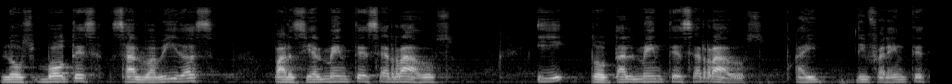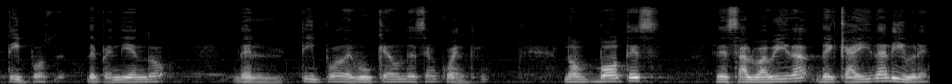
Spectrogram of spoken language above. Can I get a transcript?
los botes salvavidas parcialmente cerrados y totalmente cerrados. Hay diferentes tipos dependiendo del tipo de buque donde se encuentren. Los botes de salvavidas de caída libre,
